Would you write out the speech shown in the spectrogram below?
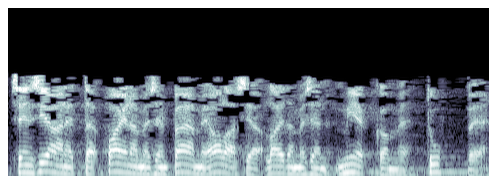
Sen sijaan, että painamme sen päämme alas ja laitamme sen miekkamme tuppeen.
